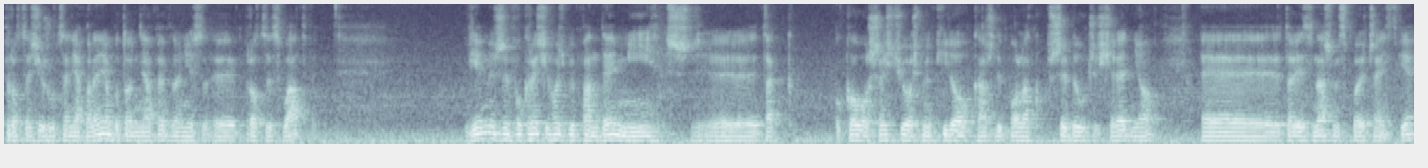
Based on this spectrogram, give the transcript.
procesie rzucenia palenia, bo to na pewno nie jest proces łatwy. Wiemy, że w okresie choćby pandemii tak około 6-8 kg każdy Polak przybył, czy średnio, e, to jest w naszym społeczeństwie,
